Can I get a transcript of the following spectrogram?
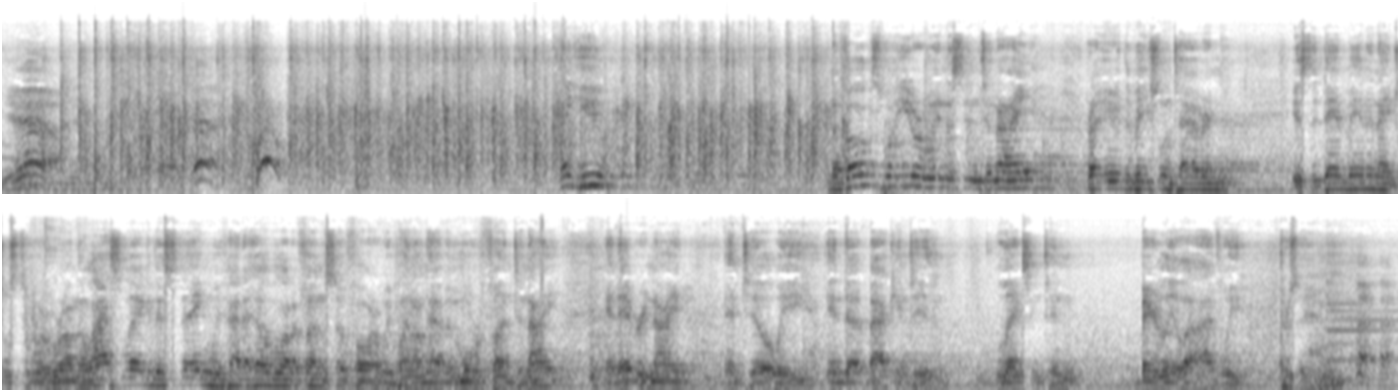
Yeah. Yeah. Woo! Thank you. Now, folks, what you are witnessing tonight, right here at the Beachland Tavern, is the Dead Men and Angels tour. We're on the last leg of this thing. We've had a hell of a lot of fun so far. We plan on having more fun tonight and every night until we end up back into Lexington barely alive, we presume.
